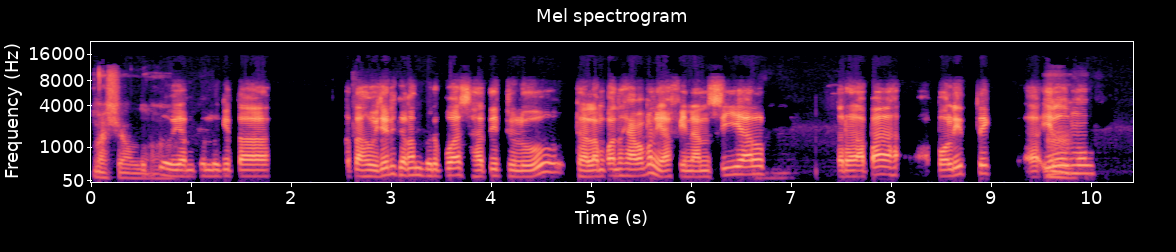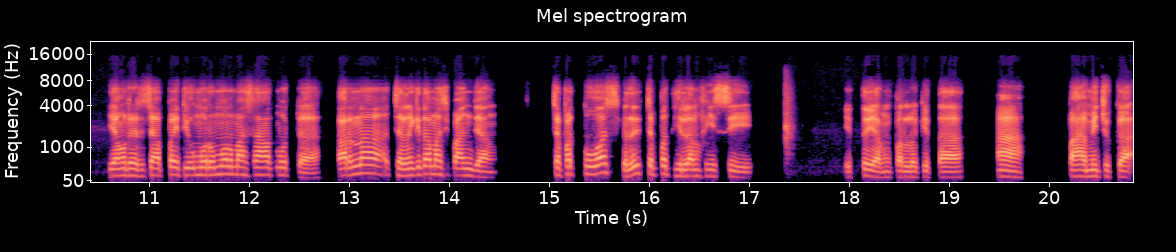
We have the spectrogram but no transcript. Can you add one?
Masya allah. Itu yang perlu kita ketahui. Jadi jangan berpuas hati dulu dalam konteks apa pun ya. Finansial hmm. terus apa politik uh, ilmu hmm. yang udah dicapai di umur-umur masih sangat muda. Karena jalan kita masih panjang. Cepat puas berarti cepat hilang visi itu yang perlu kita ah pahami juga.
